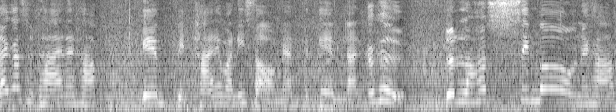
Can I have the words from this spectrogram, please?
และก็สุดท้ายนะครับ เกมปิดท้ายในวันที่ 2 นั้นเป็นเกมนั้นก็คือ The Lost Symbol นะครับ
